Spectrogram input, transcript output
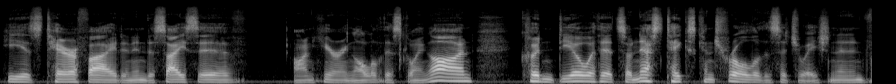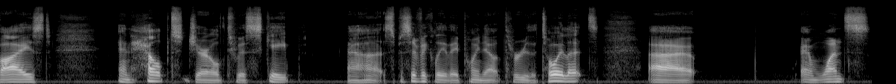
He is terrified and indecisive on hearing all of this going on, couldn't deal with it. So Nest takes control of the situation and advised and helped Gerald to escape. Uh, specifically, they point out through the toilets. Uh, and once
